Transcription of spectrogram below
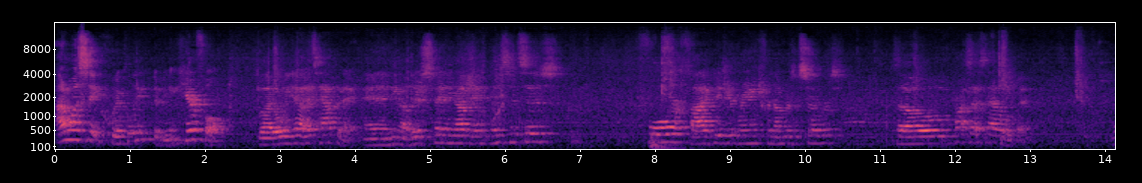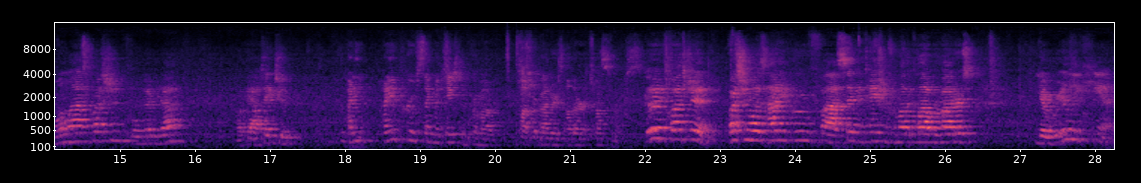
I don't want to say quickly, to be careful, but oh yeah, it's happening. And, you know, they're spinning up in- instances, four, five digit range for numbers of servers. So process that a little bit. One last question, before we go done? Okay, I'll take two. How do you, how do you prove segmentation from a cloud provider's other customers? Good question. Question was, how do you prove uh, segmentation from other cloud providers? You really can't.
